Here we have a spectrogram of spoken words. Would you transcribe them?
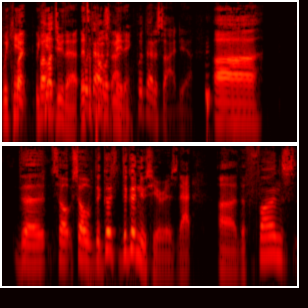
we can't. we can't do that. It's a public aside. meeting. Put that aside. Yeah. Uh, the so so the good the good news here is that uh, the funds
